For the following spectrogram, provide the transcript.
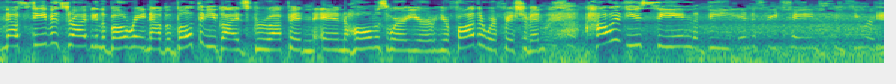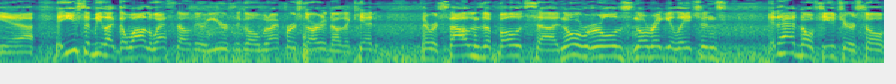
Now, Steve is driving the boat right now, but both of you guys grew up in, in homes where your your father were fishermen. How have you seen the industry change since you were? Yeah, it used to be like the Wild West out there years ago. When I first started, was a kid, there were thousands of boats, uh, no rules, no regulations. It had no future. So,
